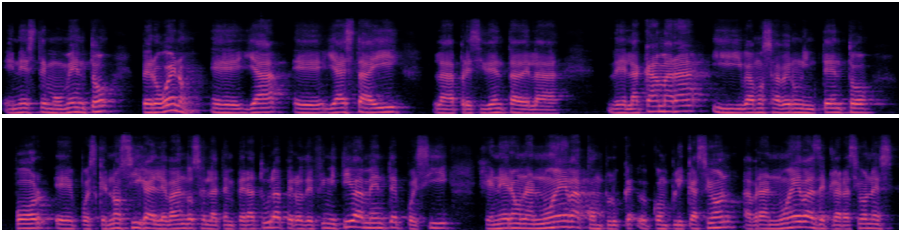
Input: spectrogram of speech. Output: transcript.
en este momento, pero bueno, eh, ya, eh, ya está ahí la presidenta de la, de la Cámara y vamos a ver un intento por eh, pues que no siga elevándose la temperatura, pero definitivamente pues sí genera una nueva complicación, habrá nuevas declaraciones,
